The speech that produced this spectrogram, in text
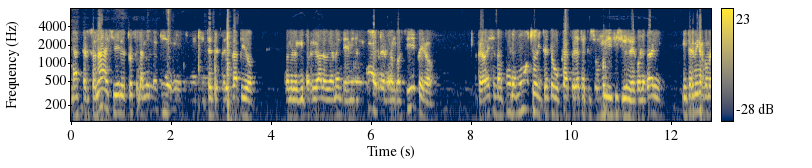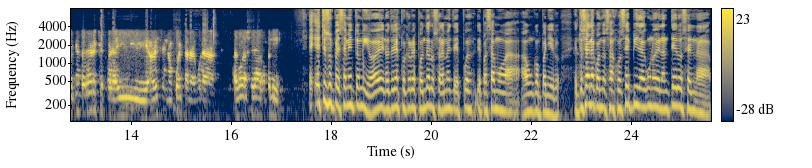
más personal, si bien el profe también me pide que, que intente salir rápido cuando el equipo rival obviamente viene un corner o algo así, pero pero a veces me apuro mucho, intento buscar pelotas que son muy difíciles de colocar y, termino cometiendo errores que por ahí a veces nos cuestan alguna alguna llegada con peligro. E- Este es un pensamiento mío, ¿eh? no tenés por qué responderlo, solamente después le pasamos a, a un compañero. Entonces ahora cuando San José pide algunos delanteros en la,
